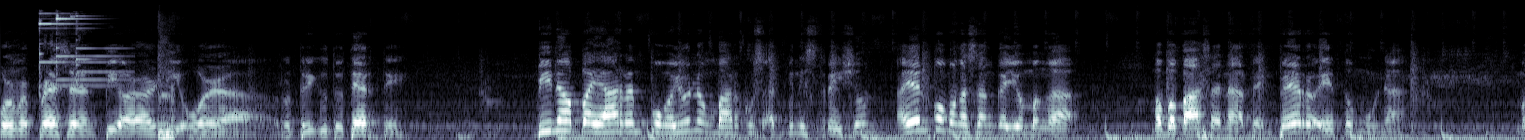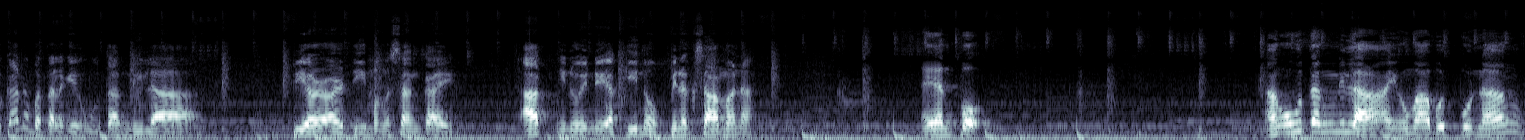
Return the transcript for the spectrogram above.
former President PRRD or uh, Rodrigo Duterte binabayaran po ngayon ng Marcos administration. Ayan po mga sangkay yung mga mababasa natin. Pero ito muna. Magkano ba talaga yung utang nila PRRD mga sangkay at Inoy Aquino? Pinagsama na. Ayan po. Ang utang nila ay umabot po ng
